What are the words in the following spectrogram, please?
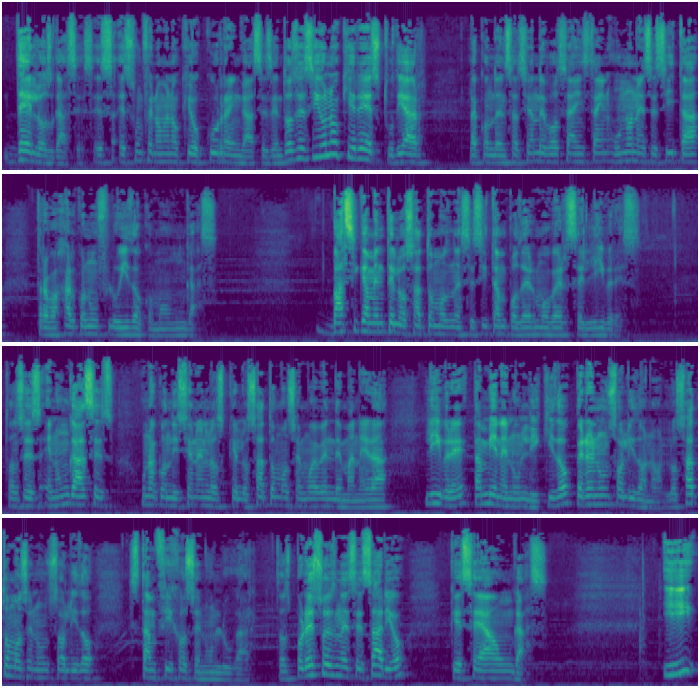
de los gases. Es, un fenómeno que ocurre en gases. Entonces, si uno quiere estudiar la condensación de Bose-Einstein, uno necesita trabajar con un fluido como un gas. Básicamente los átomos necesitan poder moverse libres. Entonces, en un gas es una condición en la que los átomos se mueven de manera libre, también en un líquido, pero en un sólido no. Los átomos en un sólido están fijos en un lugar. Entonces, por eso es necesario que sea un gas. Y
